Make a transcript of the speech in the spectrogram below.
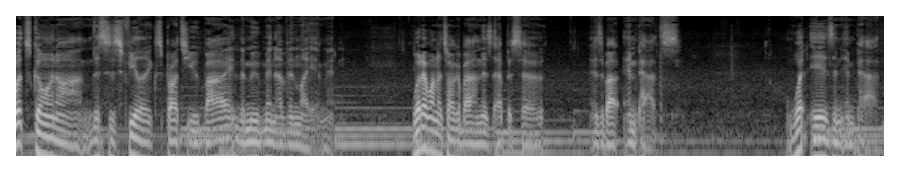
what's going on? This is Felix, brought to you by the Movement of Enlightenment. What I want to talk about in this episode is about empaths. What is an empath?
